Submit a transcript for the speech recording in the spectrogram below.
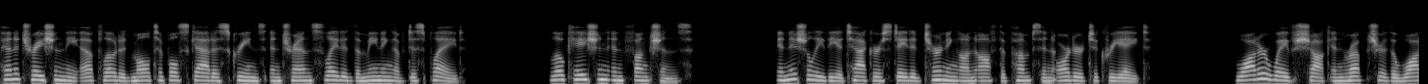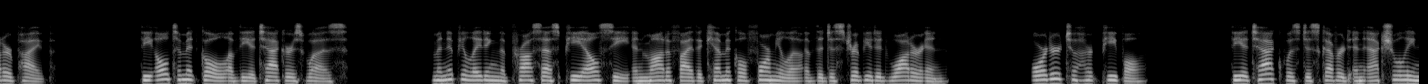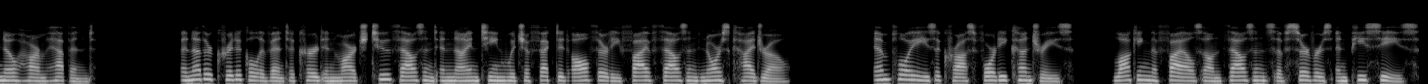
penetration the uploaded multiple SCADA screens and translated the meaning of displayed location and functions. Initially the attacker stated turning on off the pumps in order to create water wave shock and rupture the water pipe. The ultimate goal of the attackers was manipulating the process PLC and modify the chemical formula of the distributed water in order to hurt people. The attack was discovered and actually no harm happened. Another critical event occurred in March 2019 which affected all 35,000 Norsk Hydro employees across 40 countries, locking the files on thousands of servers and PCs.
